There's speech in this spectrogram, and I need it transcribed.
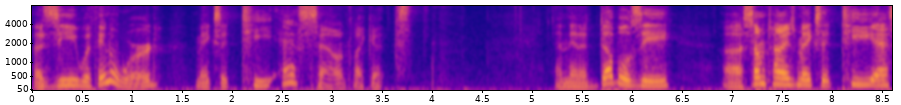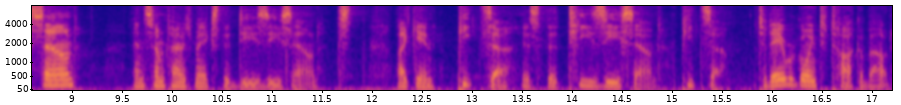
A Z within a word makes a TS sound, like a. And then a double Z uh, sometimes makes a TS sound and sometimes makes the DZ sound. Like in pizza, it's the TZ sound, pizza. Today we're going to talk about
